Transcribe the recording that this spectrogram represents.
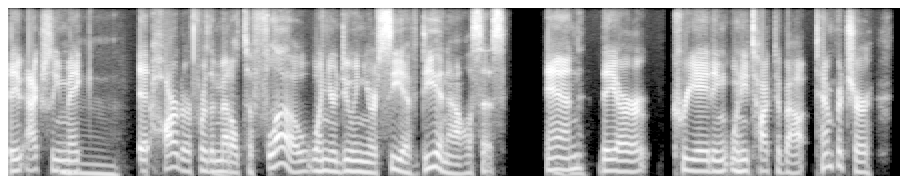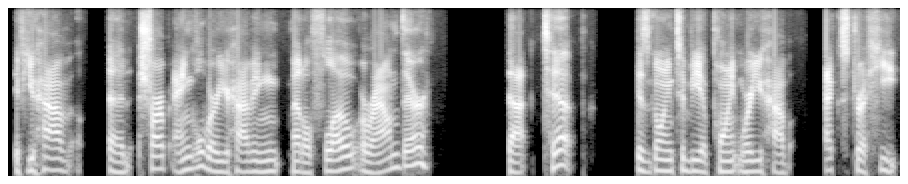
they actually make mm. it harder for the metal to flow when you're doing your CFD analysis. And mm. they are creating, when he talked about temperature, if you have a sharp angle where you're having metal flow around there, that tip is going to be a point where you have extra heat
